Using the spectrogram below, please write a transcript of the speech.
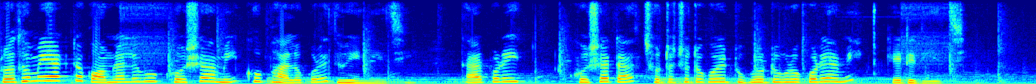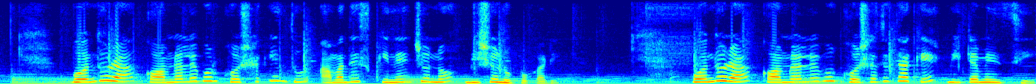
প্রথমে একটা কমলা লেবুর খোসা আমি খুব ভালো করে ধুয়ে নিয়েছি। তারপরে এই খোসাটা ছোট ছোট করে টুকরো টুকরো করে আমি কেটে দিয়েছি। বন্ধুরা, কমলালেবুর খোসা কিন্তু আমাদের স্কিনের জন্য ভীষণ উপকারী। বন্ধুরা, কমলালেবুর খোসাতে থাকে ভিটামিন সি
